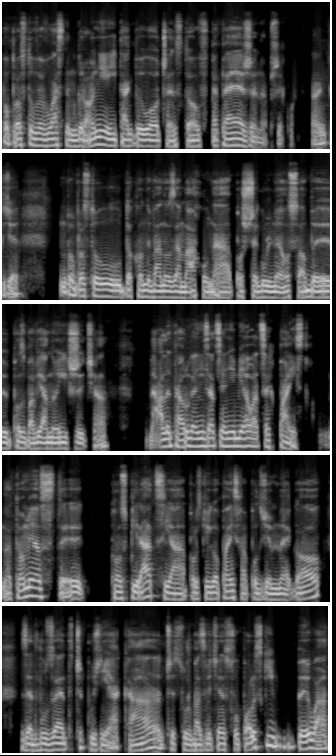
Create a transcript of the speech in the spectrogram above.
po prostu we własnym gronie i tak było często w PPR-ze na przykład, tak, gdzie po prostu dokonywano zamachu na poszczególne osoby, pozbawiano ich życia. Ale ta organizacja nie miała cech państwa. Natomiast y, konspiracja polskiego państwa podziemnego, ZWZ, czy później AK, czy Służba Zwycięstwu Polski była,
